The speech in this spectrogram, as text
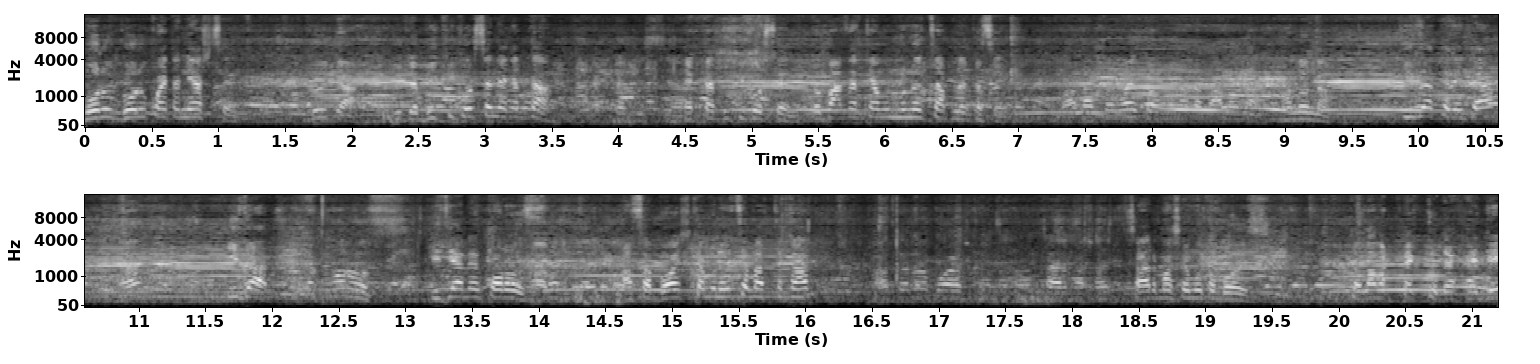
গরু গরু কয়টা নিয়ে আসছেন? দুইটা। দুইটা। বিক্রি করছেন এক একটা? একটা বিক্রি করছেন। তো বাজার কেমন মনে হচ্ছে আপনার কাছে? ভাই ভালো না। ভালো না। কি জাতের এটা? হ্যাঁ? কি জাত? খরচ। ইজিয়ানের করস আচ্ছা বয়স কেমন হচ্ছে বাচ্চাটার? চার চার মাসের মতো বয়স। তলাবারটা একটু দেখাই দে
